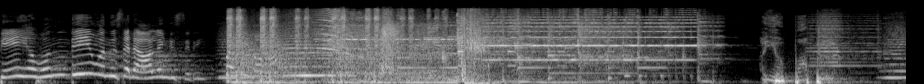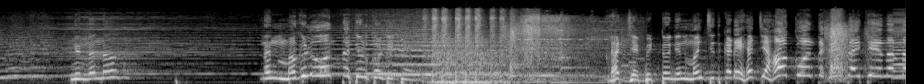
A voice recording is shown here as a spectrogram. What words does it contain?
ದೇಹ ಒಂದೇ ಒಂದು ಸಲ ಆಲಂಗಿಸಿರಿ. ಅಯ್ಯೋ ಪಾಪಿ. ನಿನ್ನ ನನ್ನ ಮಗಳು ಅಂತ ತಿಳ್ಕೊಂಡಿದ್ದೆ. ಲಜ್ಜೆ ಬಿಟ್ಟು ನಿನ್ನ ಮಂಚದ ಕಡೆ ಹೆಜ್ಜೆ ಹಾಕು ಅಂತ ಇದ್ದೀಯ ನನ್ನ.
